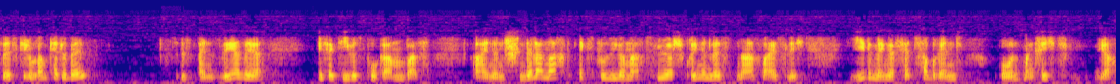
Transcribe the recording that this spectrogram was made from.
12 Kilogramm Kettlebell. Es ist ein sehr, sehr effektives Programm, was einen schneller macht, explosiver macht, höher springen lässt, nachweislich jede Menge Fett verbrennt und man kriegt ja,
